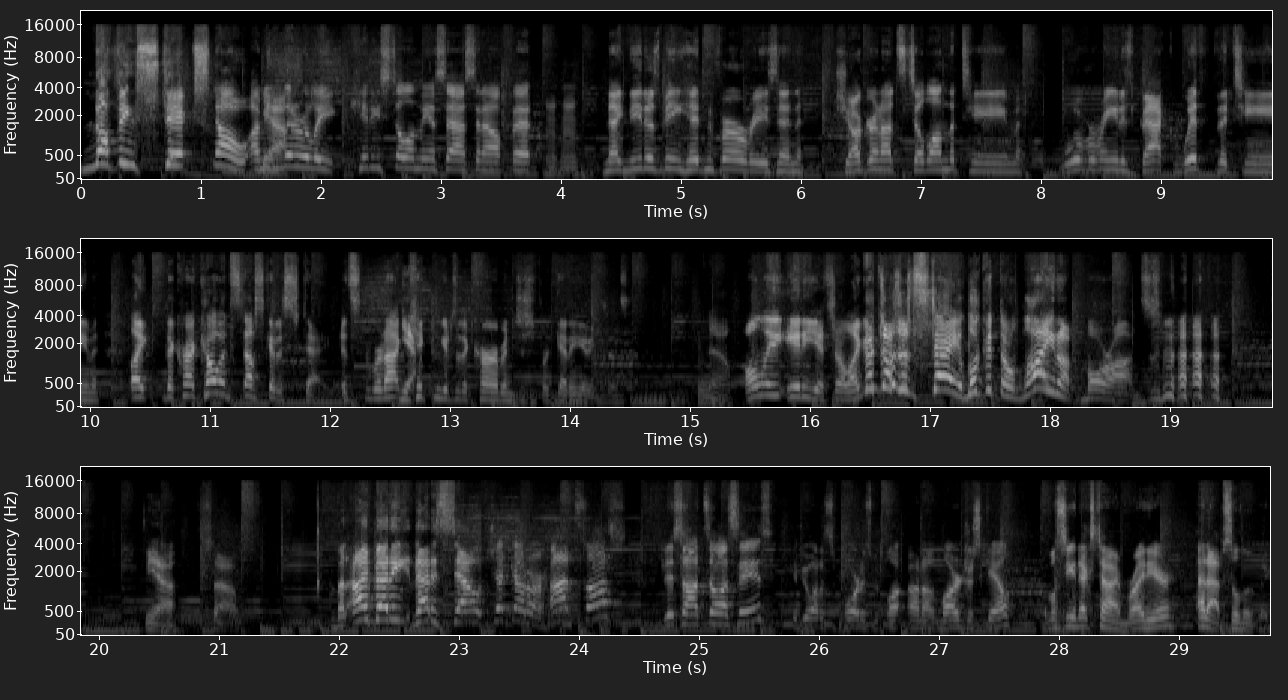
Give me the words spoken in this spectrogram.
nothing sticks." No, I mean Yeah. literally, Kitty's still in the assassin outfit. hmm Magneto's being hidden for a reason. Juggernaut's still on the team. Wolverine is back with the team. Like the Krakoan stuff's gonna stay. It's we're not Yeah. kicking it to the curb and just forgetting it existed. No. Only idiots are like, it doesn't stay. Look at the lineup, morons. Yeah. so, but I'm Betty. That is Sal. Check out our hot sauce. This hot sauce is, if you want to support us on a larger scale. And we'll see you next time right here at Absolutely.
